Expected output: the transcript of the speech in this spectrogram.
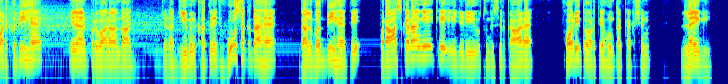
ਭੜਕਦੀ ਹੈ ਇਹਨਾਂ ਪਰਿਵਾਰਾਂ ਦਾ ਜਿਹੜਾ ਜੀਵਨ ਖਤਰੇ 'ਚ ਹੋ ਸਕਦਾ ਹੈ ਗੱਲ ਵੱਧਦੀ ਹੈ ਤੇ ਪ੍ਰਆਸ ਕਰਾਂਗੇ ਕਿ ਇਹ ਜਿਹੜੀ ਉੱਥੋਂ ਦੀ ਸਰਕਾਰ ਹੈ ਫੌਰੀ ਤੌਰ ਤੇ ਹੁਣ ਤੱਕ ਐਕਸ਼ਨ ਲਏਗੀ।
